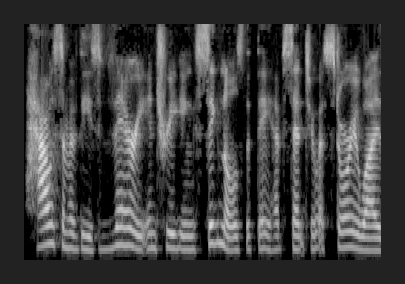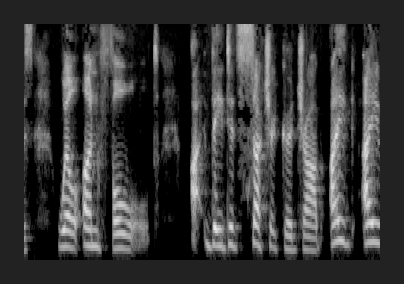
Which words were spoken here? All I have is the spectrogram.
how some of these very intriguing signals that they have sent to us story wise will unfold. They did such a good job. I I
